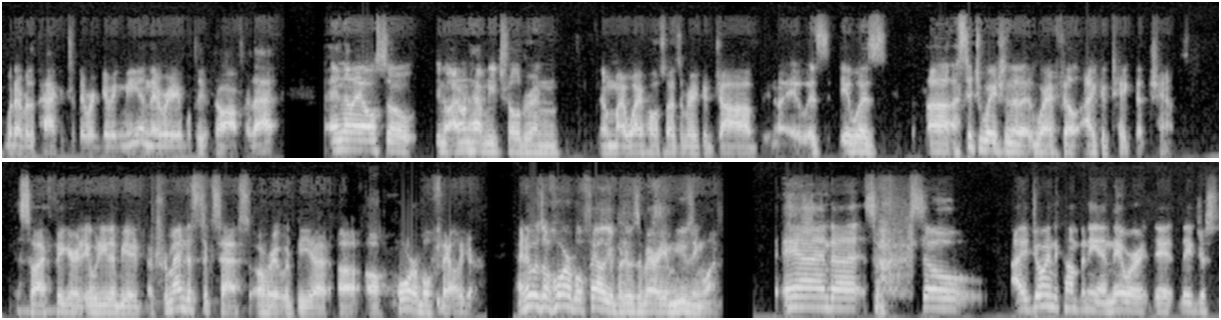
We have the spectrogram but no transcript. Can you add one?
whatever the package that they were giving me, and they were able to, to offer that. And then I also, you know, I don't have any children. You know, my wife also has a very good job. You know, it was it was uh, a situation that, where I felt I could take that chance so I figured it would either be a, a tremendous success or it would be a, a, a, horrible failure. And it was a horrible failure, but it was a very amusing one. And uh, so, so I joined the company, and they were they, they just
